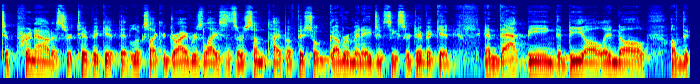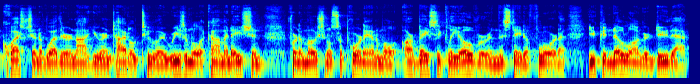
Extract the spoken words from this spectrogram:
to print out a certificate that looks like a driver's license or some type of official government agency certificate, and that being the be all end all of the question of whether or not you're entitled to a reasonable accommodation for an emotional support animal are basically over in the state of Florida. You can no longer do that.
